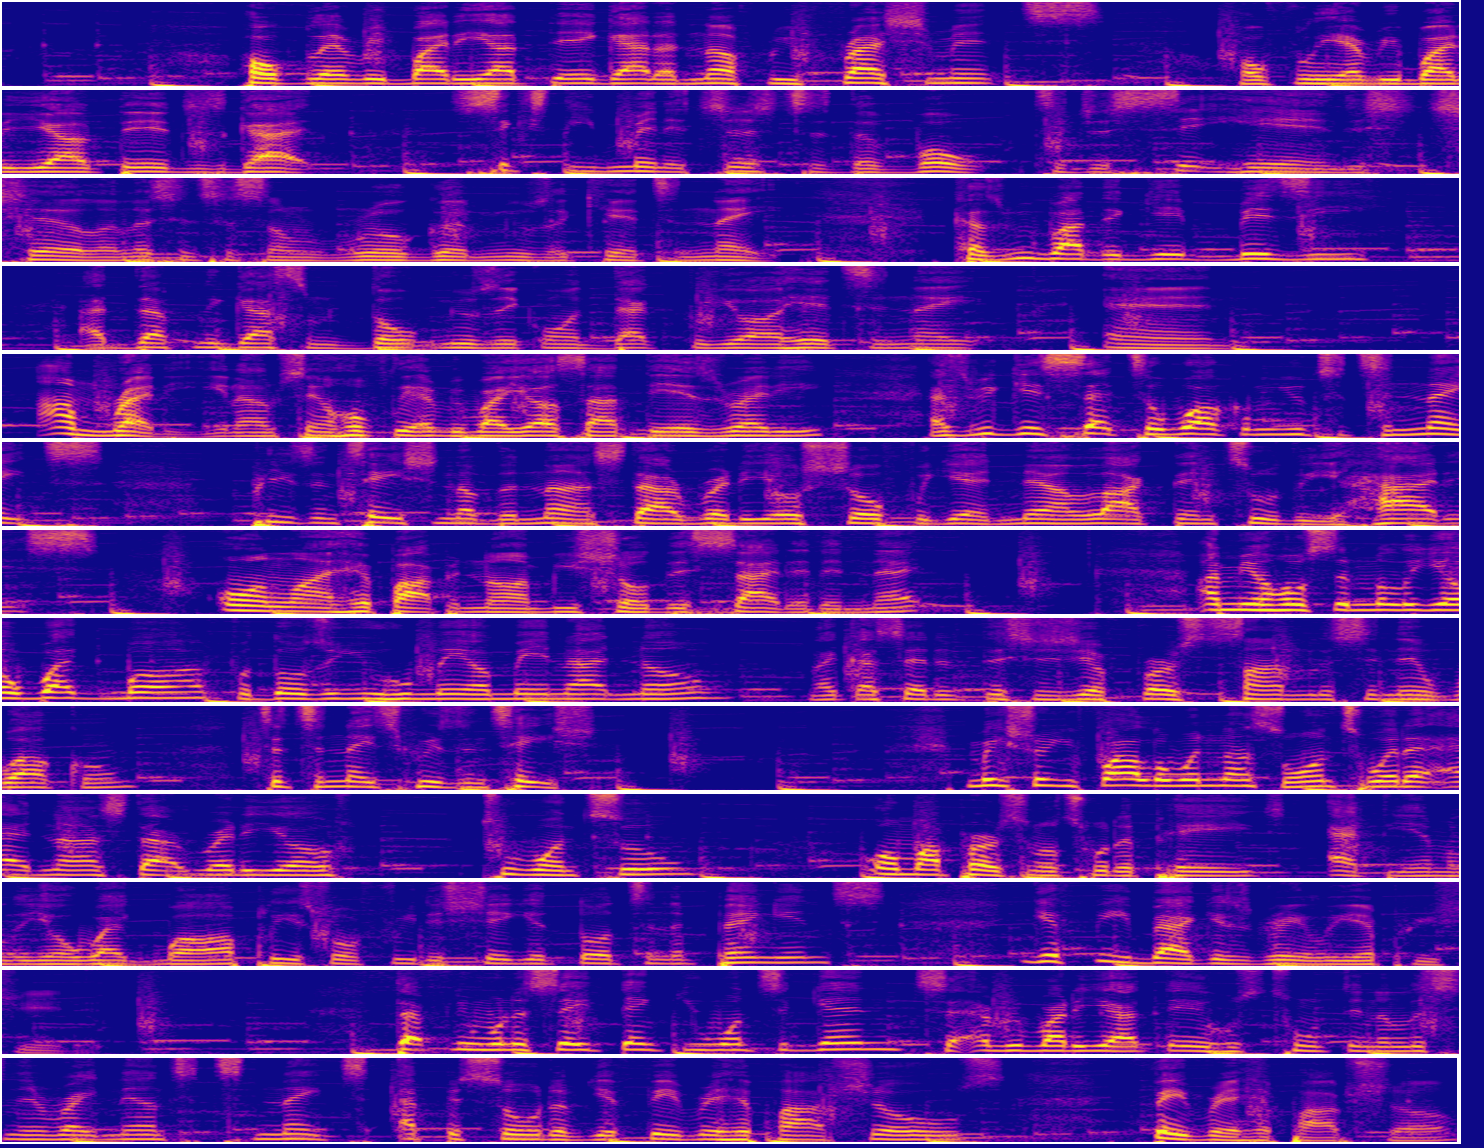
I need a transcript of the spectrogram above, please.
Hopefully, everybody out there got enough refreshments. Hopefully, everybody out there just got 60 minutes just to devote to just sit here and just chill and listen to some real good music here tonight. Cause we about to get busy. I definitely got some dope music on deck for y'all here tonight. And I'm ready. You know what I'm saying? Hopefully everybody else out there is ready. As we get set to welcome you to tonight's presentation of the non-stop radio show for yet now locked into the hottest online hip hop and R&B show this side of the net. I'm your host Emilio Wegbar. For those of you who may or may not know, like I said, if this is your first time listening, welcome to tonight's presentation. Make sure you're following us on Twitter at Nonstop Radio 212 or my personal Twitter page at the Emilio Wegbar. Please feel free to share your thoughts and opinions. Your feedback is greatly appreciated definitely want to say thank you once again to everybody out there who's tuned in and listening right now to tonight's episode of your favorite hip hop show's favorite hip hop show.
